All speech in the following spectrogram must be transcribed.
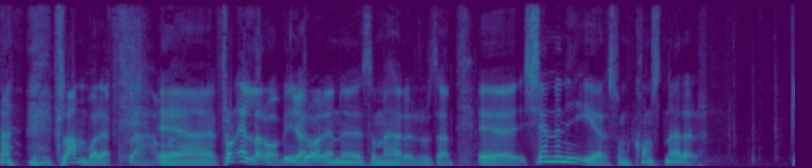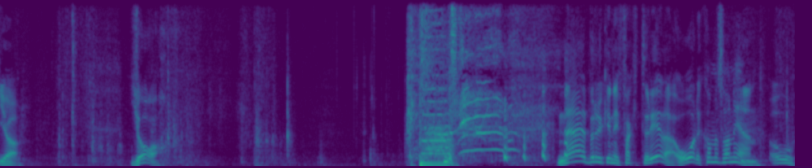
Flam var det. Flam. Eh, från Ella då, vi Ja. drar en eh, som är här. då, Så här. Eh, känner ni er som konstnärer? Ja. Ja. När brukar ni fakturera? Åh, det kommer sån igen. Oh,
